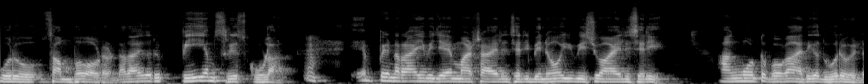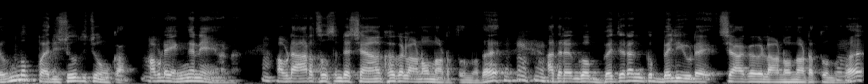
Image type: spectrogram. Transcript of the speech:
ഒരു സംഭവം അവിടെ ഉണ്ട് അതായത് ഒരു പി എം ശ്രീ സ്കൂളാണ്. പിണറായി വിജയൻ മാഷായാലും ശരി ബിനോയ് വിഷു ആയാലും ശരി അങ്ങോട്ട് പോകാൻ അധിക ദൂരമില്ല. ഒന്ന് പരിശോധിച്ച് നോക്കാം. അവിടെ എങ്ങനെയാണ്. അവിടെ ആർ എസ് എസിന്റെ ശാഖകളാണോ നടത്തുന്നത്? അതിലെങ്കിൽ ബജറംഗ് ബലിയുടെ ശാഖകളാണോ നടത്തുന്നത്?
